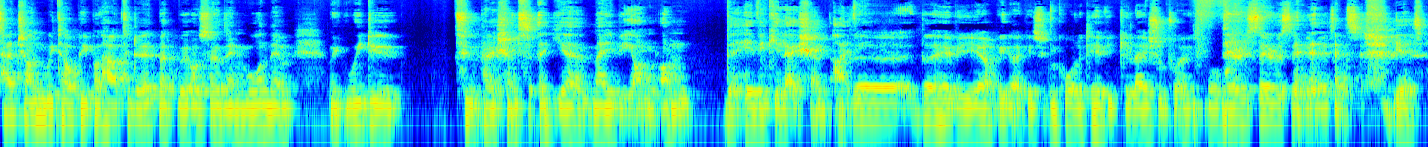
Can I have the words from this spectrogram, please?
touch on. We tell people how to do it, but we also then warn them. We, we do two patients a year, maybe on on the heavy chelation. The the heavy, yeah, I guess you can call it heavy chelation for, for very serious heavy metals. yes.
